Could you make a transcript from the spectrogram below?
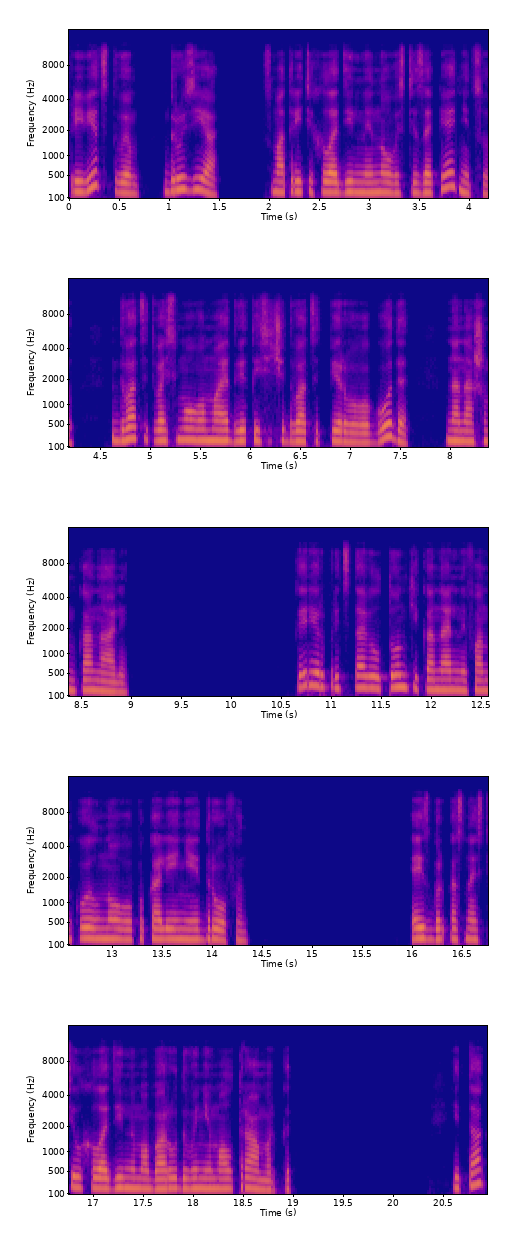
Приветствуем, друзья! Смотрите холодильные новости за пятницу, 28 мая 2021 года, на нашем канале. Carrier представил тонкий канальный фанкойл нового поколения Hydrofen. Эйсберг оснастил холодильным оборудованием Ultramarket. Итак,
